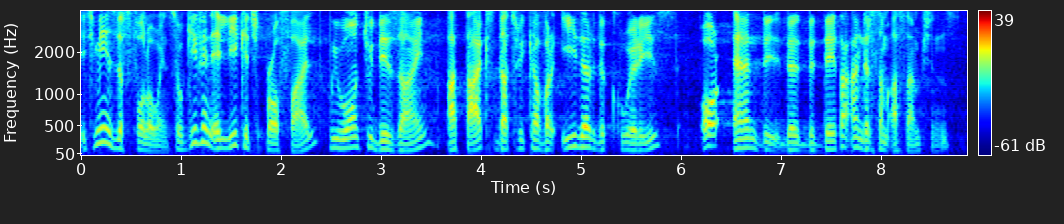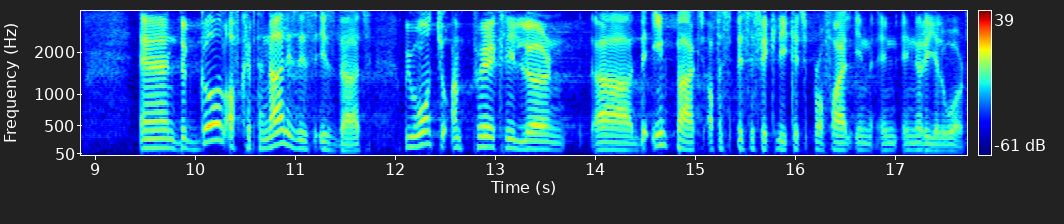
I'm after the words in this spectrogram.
it means the following. So given a leakage profile, we want to design attacks that recover either the queries or and the, the, the data under some assumptions. And the goal of cryptanalysis is that we want to empirically learn uh, the impact of a specific leakage profile in, in, in the real world.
